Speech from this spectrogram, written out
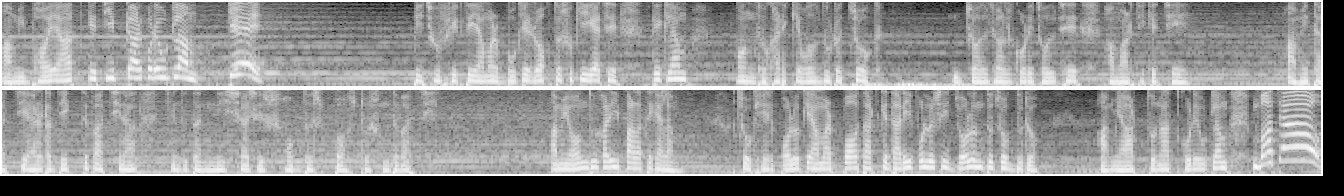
আমি ভয়ে আতকে চিৎকার করে উঠলাম, কে? পিছু ফিরতেই আমার বুকের রক্ত শুকিয়ে গেছে। দেখলাম অন্ধকারে কেবল দুটো চোখ। জল জল করে চলছে আমার দিকে চেয়ে। আমি তার চেহারাটা দেখতে পাচ্ছি না, কিন্তু তার নিঃশ্বাসের শব্দ স্পষ্ট শুনতে পাচ্ছি। আমি অন্ধকারেই পালাতে গেলাম। চোখের পলকে আমার পথ আটকে দাঁড়িয়ে পড়ল সেই জ্বলন্ত চোখ দুটো। আমি আর্তনাদ করে উঠলাম, বাঁচাও!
